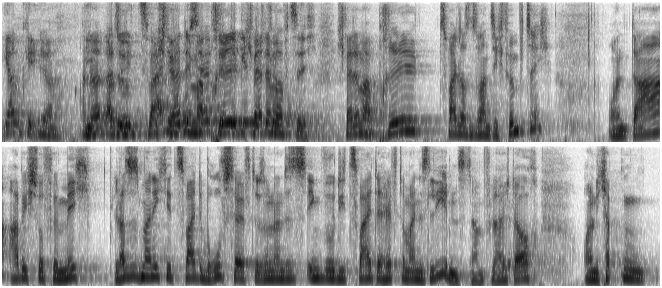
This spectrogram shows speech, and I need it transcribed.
ja, okay. Ja, also, also ich werde im April, ich werde im, ich werde im April 2020 50 und da habe ich so für mich, lass es mal nicht die zweite Berufshälfte, sondern das ist irgendwo die zweite Hälfte meines Lebens dann vielleicht auch. Und ich habe einen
